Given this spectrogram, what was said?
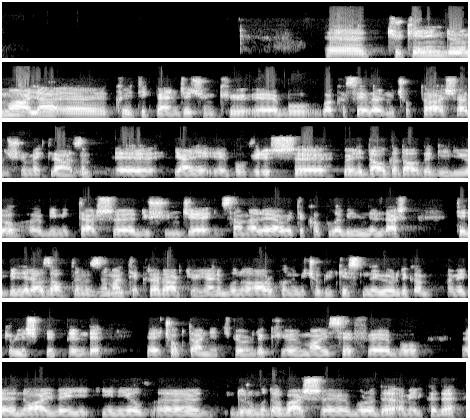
Ee, Türkiye'nin durumu hala e, kritik bence çünkü e, bu vaka sayılarını çok daha aşağı düşürmek lazım. E, yani e, bu virüs e, böyle dalga dalga geliyor. E, bir miktar e, düşünce insanlar rehavete kapılabilirler. Tedbirleri azalttığınız zaman tekrar artıyor. Yani bunu Avrupa'nın birçok ülkesinde gördük. Amerika Birleşik Devletleri'nde e, çok daha net gördük. E, maalesef e, bu e, Noel ve yeni yıl e, durumu da var. E, burada Amerika'da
